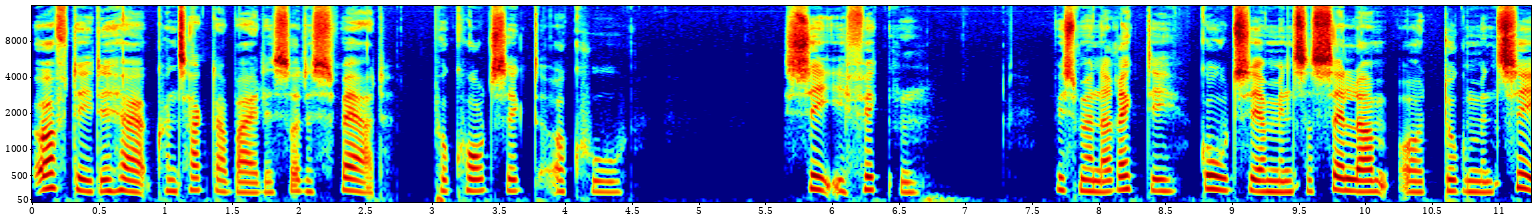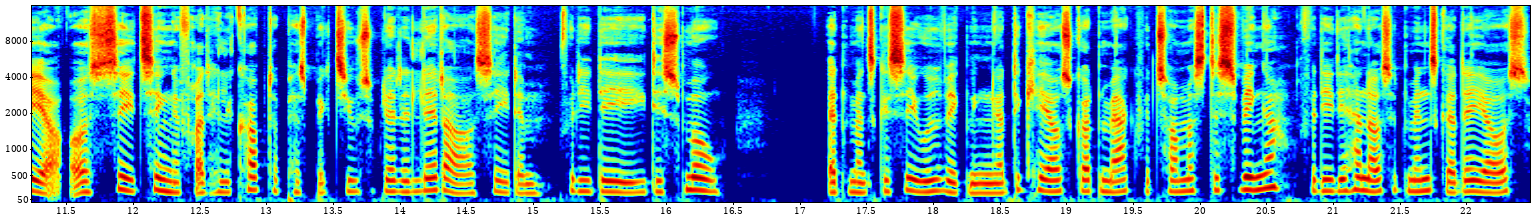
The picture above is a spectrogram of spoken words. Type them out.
Ofte i det her kontaktarbejde, så er det svært på kort sigt at kunne se effekten. Hvis man er rigtig god til at minde sig selv om og dokumentere og se tingene fra et helikopterperspektiv, så bliver det lettere at se dem, fordi det er i det små, at man skal se udviklingen, og det kan jeg også godt mærke ved Thomas. Det svinger, fordi det han er også et menneske, og det er jeg også.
